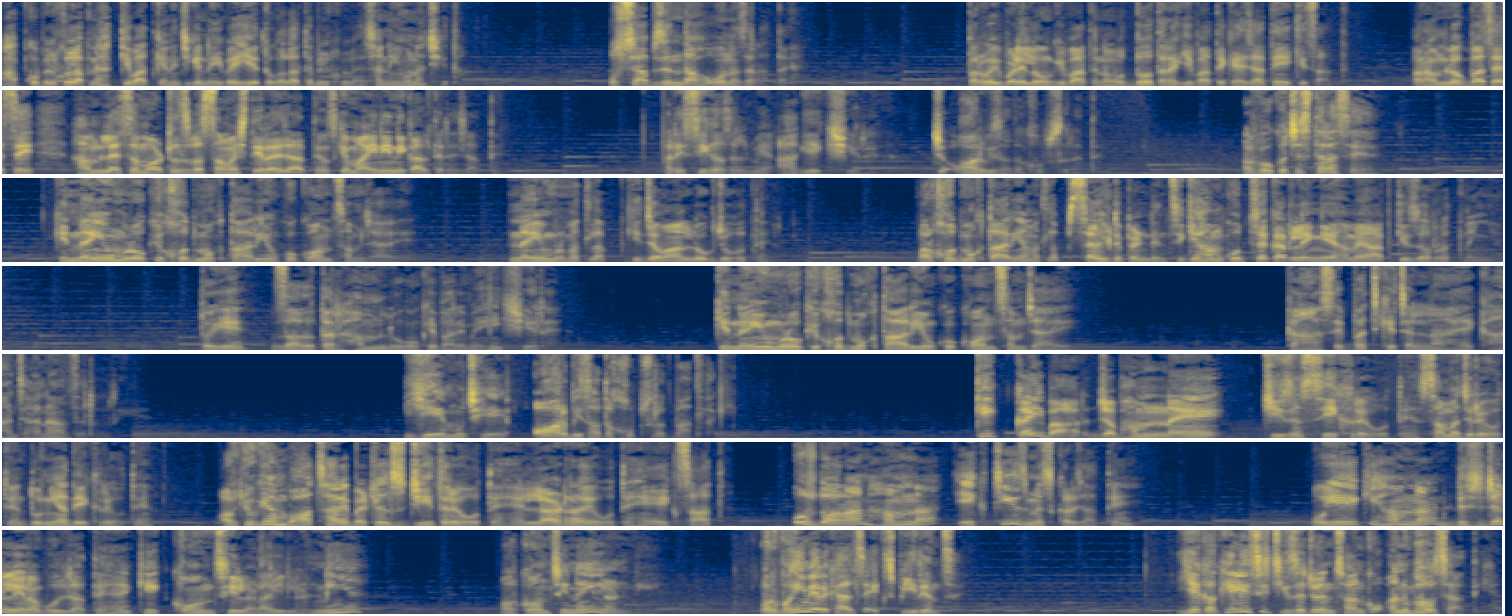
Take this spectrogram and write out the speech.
आपको बिल्कुल अपने हक की बात कहनी चाहिए कि नहीं भाई, ये तो गलत है, बिल्कुल, ऐसा नहीं होना चाहिए था। उससे आप ज़िंदा हो, वो नज़र आता है। पर वही बड़े लोगों की बात है ना, वो दो तरह की बातें कह जाते हैं एक ही साथ। और हम लोग बस ऐसे, हम लेसर मॉडल्स बस समझते रह जाते हैं, उसके मायने निकालते रह जाते हैं। पर इसी गज़ल में आगे एक शेर है, जो और भी ज़्यादा खूबसूरत है। और वो कुछ इस तरह से है कि नई उम्रों की खुद मुख्तारियों को कौन समझाए? नई उम्र मतलब कि जवान लोग जो होते हैं। और खुद मुख्तारियाँ मतलब सेल्फ डिपेंडेंसी कि हम खुद से कर लेंगे, हमें आपकी ज़रूरत नहीं है। तो ये ज़्यादातर हम लोगों के बारे में ही शेर है। कि नई उम्रों की खुद मुख्तारियों को कौन समझाए? कहाँ से बच के चलना है, कहाँ जाना ज़रूरी है? ये मुझे और भी ज़्यादा खूबसूरत बात लगी कि कई बार जब हम नए चीज़ें सीख रहे होते हैं, समझ रहे होते हैं, दुनिया देख रहे होते हैं, और क्योंकि हम बहुत सारे बैटल्स जीत रहे होते हैं, लड़ रहे होते हैं एक साथ, उस दौरान हम ना एक चीज़ मिस कर जाते हैं वो ये है कि हम ना डिसीज़न लेना भूल जाते हैं कि कौन सी लड़ाई लड़नी है और कौन सी नहीं लड़नी है। और वही मेरे ख्याल से एक्सपीरियंस है। ये एक अकेली सी चीज़ है जो इंसान को अनुभव से आती है।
